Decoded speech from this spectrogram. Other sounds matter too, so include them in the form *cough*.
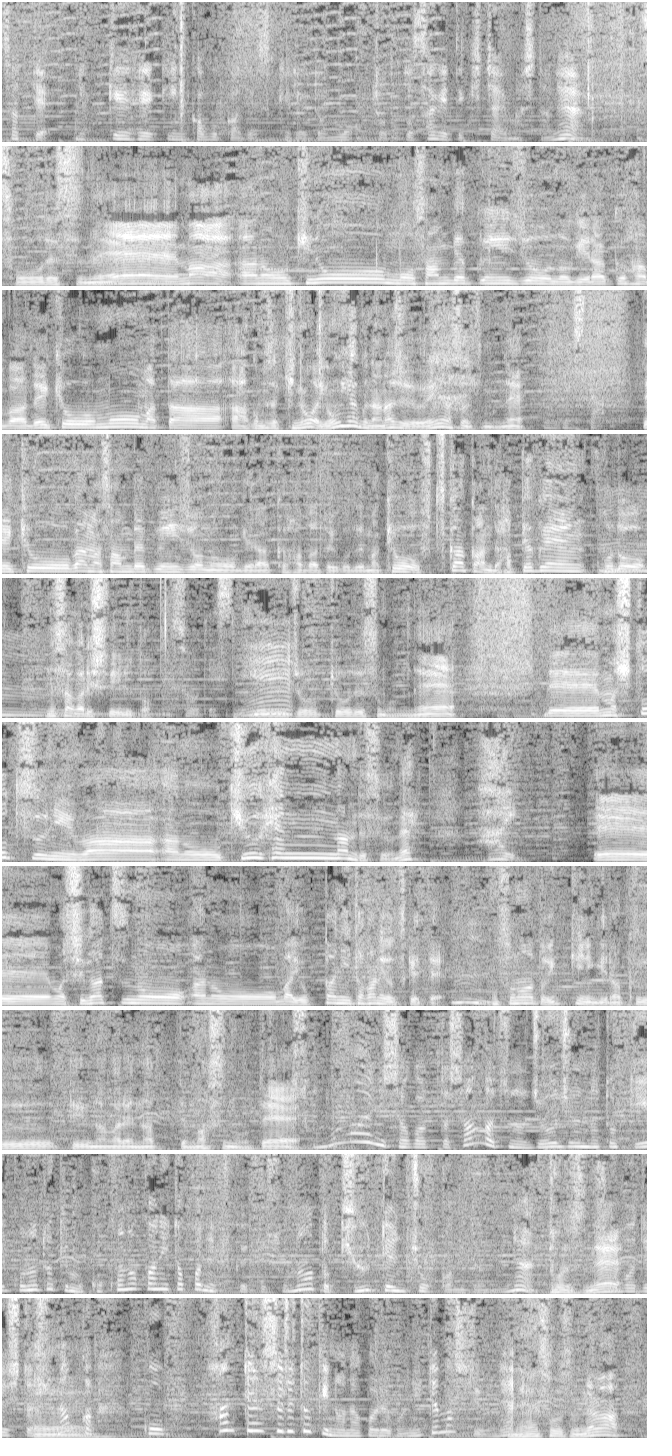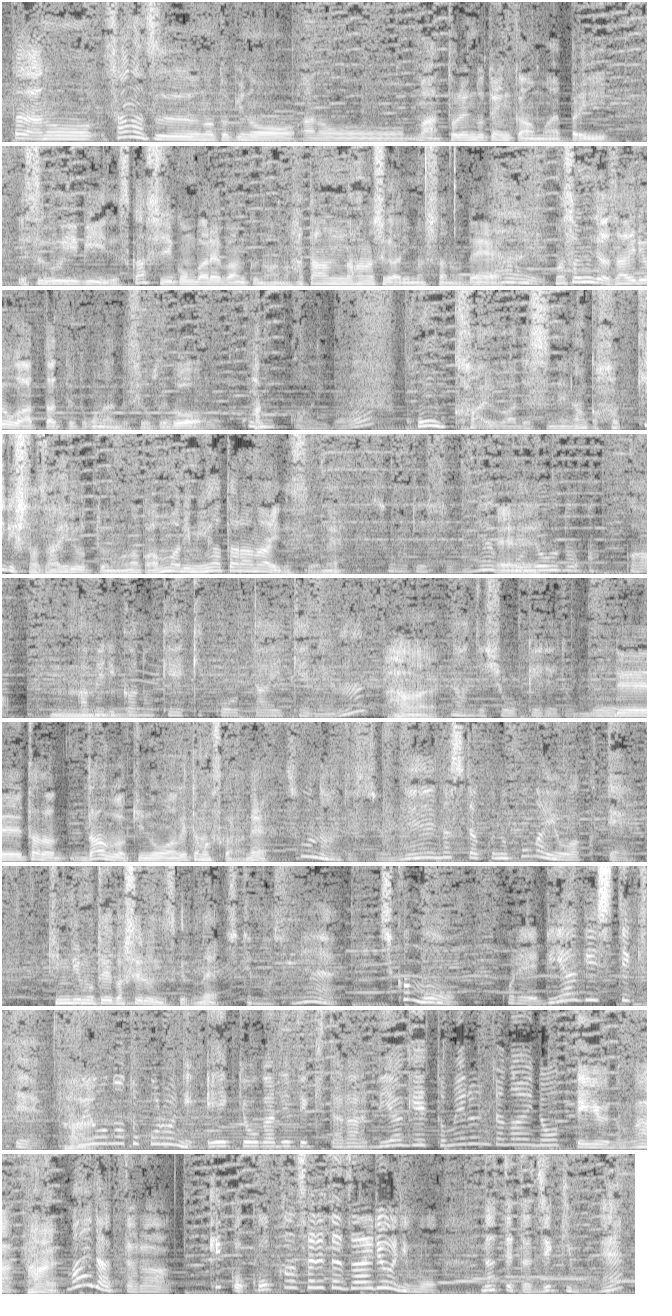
さて日経平均株価ですけれどもちょっと下げてきちゃいましたね。そうですね、うん、まああの昨日も300円以上の下落幅で今日もまたあごめんなさい昨日は474円安ですもんね、はい、そうでした。で今日がまあ300円以上の下落幅ということで、まあ、今日2日間で800円ほど値下がりしているという状況ですもんね。で、まあ、一つにはあの急変なんですよね。はいえーまあ、4月の、あのまあ、4日に高値をつけて、うん、その後一気に下落っていう流れになってますのでその前に下がった3月の上旬の時この時も9日に高値つけてその後急転直下みたいなねそうですね。相場でしたし、えー、なんかこう反転する時の流れが似てますよね。ねそうですよね、まあ、ただあの3月の時のあの、まあ、トレンド転換もやっぱり SVB ですか？シリコンバレーバンクのあの破綻の話がありましたので、はい、まあ、そういう意味では材料があったっていうところなんでしょうけど今回は？今回はですねなんかはっきりした材料っていうのはなんかあんまり見当たらないですよね。そうですよね、えー、雇用の悪化アメリカの景気後退懸念なんでしょうけれども、はい、でただダウは昨日上げてますからね。そうなんですよね。ナスダックの方が弱くて。金利も低下してるんですけどね。してますね。しかもこれ利上げしてきて雇用のところに影響が出てきたら利上げ止めるんじゃないの？っていうのが、はい、前だったら結構交換された材料にもなってた時期もね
